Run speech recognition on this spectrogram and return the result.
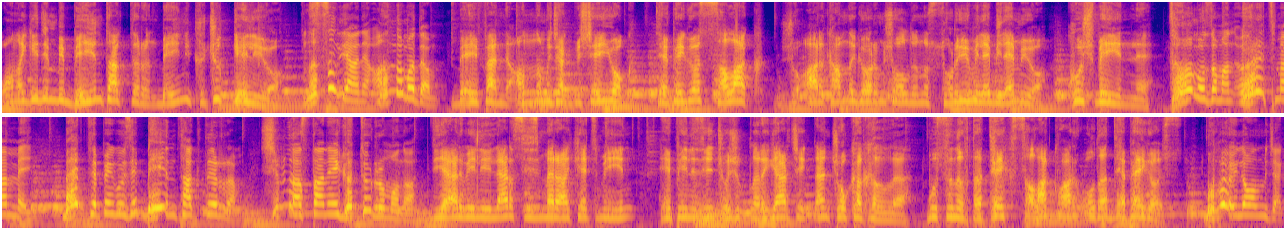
Ona gidin bir beyin taktırın. Beyni küçük geliyor. Nasıl yani anlamadım. Beyefendi anlamayacak bir şey yok. Tepegöz salak. Şu arkamda görmüş olduğunuz soruyu bile bilemiyor. Kuş beyinli. Tamam o zaman öğretmen bey. Ben Tepegöz'e beyin taktırırım. Şimdi hastaneye götürürüm onu. Diğer veliler siz merak etmeyin. Hepinizin çocukları gerçekten çok akıllı. Bu sınıfta tek salak var o da Tepegöz. Bu böyle olmayacak.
